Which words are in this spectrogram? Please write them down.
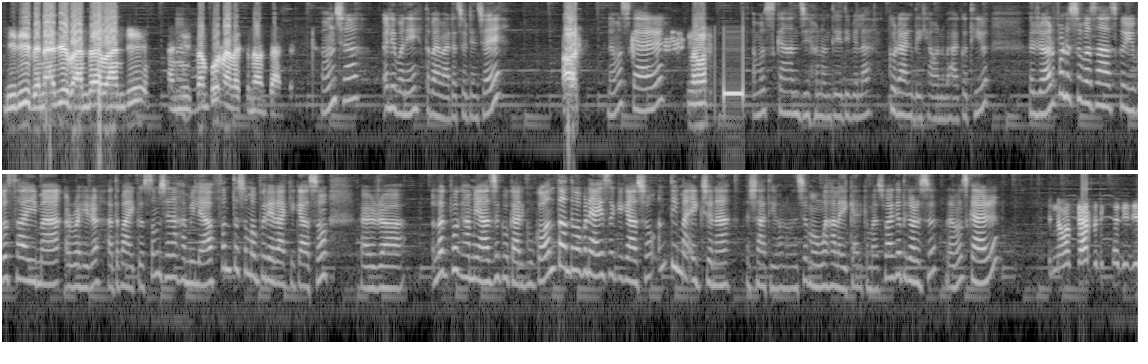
दिदी भेनाजी भान्जा भान्जी अनि सम्पूर्णलाई सुनाउन चाहन्छु। हुन्छ अहिले भने तपाईँबाट छुट्टिन्छ है। नमस्कार। नमस्ते मुस्कानजी हुनुहुन्थ्यो यति बेला कुराकदेखि आउनु भएको थियो। र अर्पण शुभ साँझको व्यवसायमा रहेर तपाईँको सम्झना हामीले आफन्तसम्म पुर्याइराखेका छौँ। र लगभग हामी आजको कार्यक्रमको अन्त अन्तमा पनि आइसकेका छौँ। अन्तिममा एकजना साथी हुनुहुन्छ। म उहाँलाई कार्यक्रममा स्वागत गर्छु। नमस्कार। नमस्कार प्रतीक्षा दिदी।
